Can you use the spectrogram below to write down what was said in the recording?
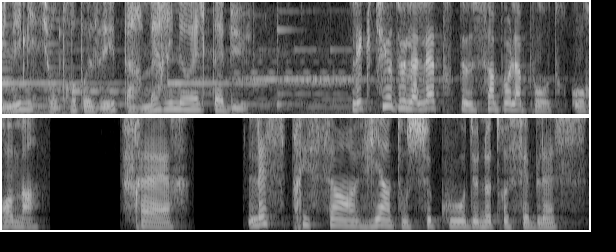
Une émission proposée par Marie-Noël Tabu. Lecture de la lettre de Saint Paul apôtre aux Romains. Frères, l'Esprit Saint vient au secours de notre faiblesse,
